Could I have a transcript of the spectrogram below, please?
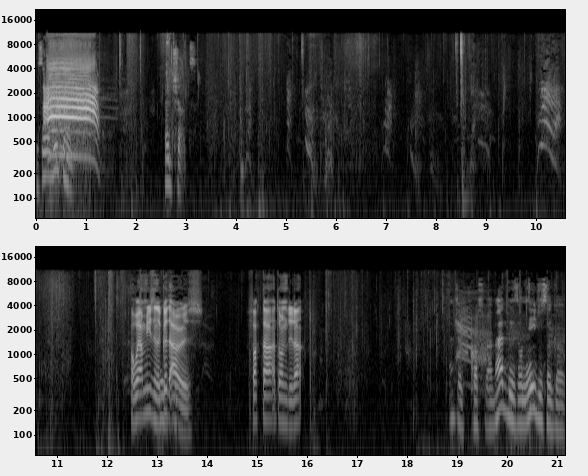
You what you can? Headshots. Oh wait, I'm using the good arrows. Fuck that, I don't wanna do that. That's a crossbow. I've had this on ages ago.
